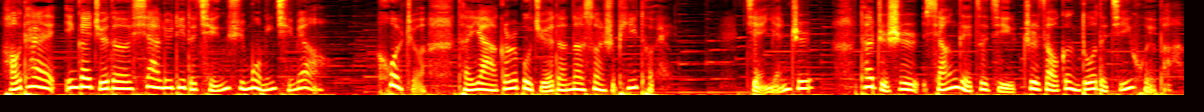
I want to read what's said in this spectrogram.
豪泰应该觉得夏绿蒂的情绪莫名其妙，或者他压根儿不觉得那算是劈腿。简言之，他只是想给自己制造更多的机会罢了。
